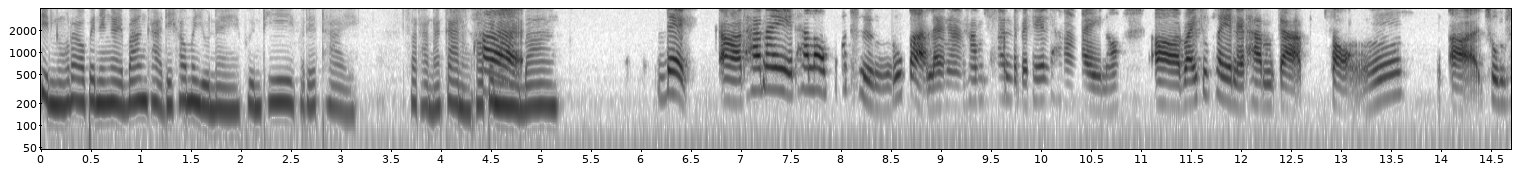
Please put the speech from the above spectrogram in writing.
ถิ่นของเราเป็นยังไงบ้างค่ะที่เข้ามาอยู่ในพื้นที่ประเทศไทย สถานการณ์ของเขาเป็นยังไงบ้าง เด็กถ้าในถ้าเราพูดถึงลูกหลานแรงงานข้ามชาติในประเทศไทยเนาะ Right to Play เนี่ยทำกับสองชุมช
